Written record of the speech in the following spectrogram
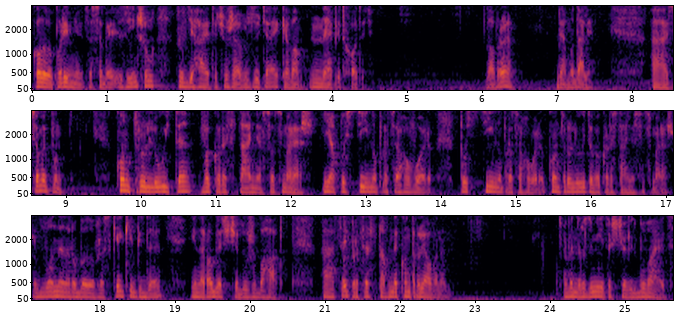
Коли ви порівнюєте себе з іншим, ви вдягаєте чуже взуття, яке вам не підходить. Добре? Йдемо далі. Сьомий пункт. Контролюйте використання соцмереж. Я постійно про це говорю. Постійно про це говорю. Контролюйте використання соцмереж. Вони наробили вже скільки біди і нароблять ще дуже багато. А цей процес став неконтрольованим. Ви не розумієте, що відбувається.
